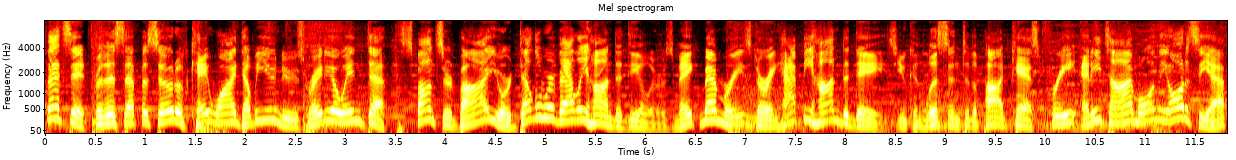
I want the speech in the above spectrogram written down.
That's it for this episode of KYW News Radio In Depth, sponsored by your Delaware Valley Honda dealers. Make memories during Happy Honda Days. You can listen to the podcast free anytime on the Audacy app,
